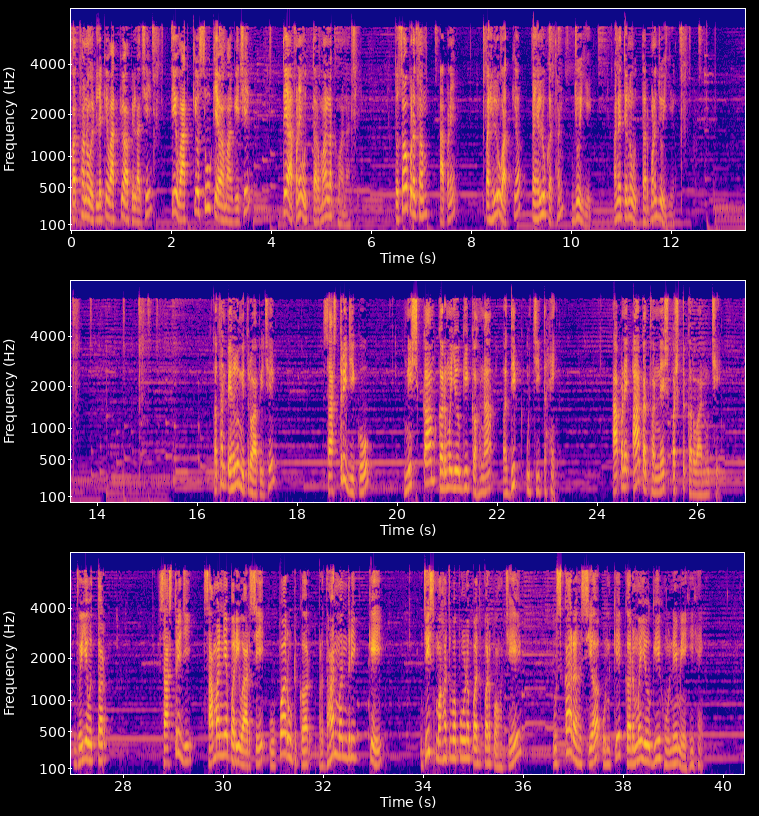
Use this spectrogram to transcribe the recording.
કથનો એટલે કે વાક્યો આપેલા છે. તે વાક્યો શું કહેવા માંગે છે? તે આપણે ઉત્તરમાં લખવાના છે. તો સૌ પ્રથમ આપણે પહેલું વાક્ય, પહેલું કથન જોઈએ અને તેનો ઉત્તર પણ જોઈએ. कथन पहलू मित्रों आपी છે शास्त्री जी को निष्काम कर्मयोगी कहना अधिक उचित है આપણે આ કથનને સ્પષ્ટ કરવાનું છે જોઈએ ઉત્તર शास्त्री जी सामान्य परिवार से ऊपर उठकर प्रधानमंत्री के जिस महत्वपूर्ण पद पर पहुंचे उसका रहस्य उनके कर्मयोगी होने में ही है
